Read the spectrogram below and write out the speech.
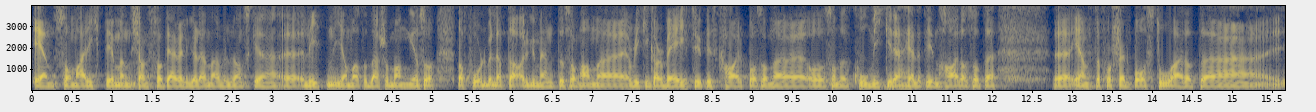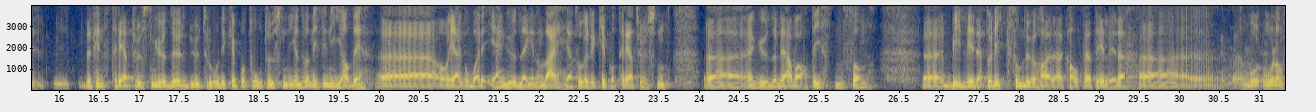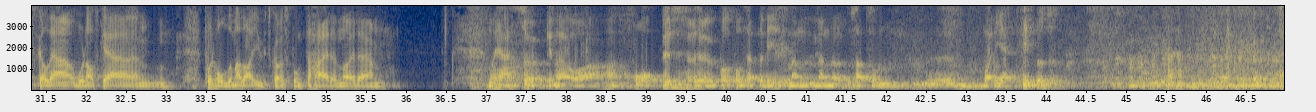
én som er riktig, men sjansen for at jeg velger den er vel ganske eh, liten, i og med at det er så mange. Så da får du vel dette argumentet som han eh, Ricky Garvey typisk har på sånne, og sånne komikere hele tiden har. altså at det, eh, Eneste forskjellen på oss to er at det finnes 3000 guder. Du tror ikke på 2999 av de, og jeg går bare én gud lenger enn deg. Jeg tror ikke på 3000 uh, guder. Det var ateistens sånn billig retorikk, som du har kalt det tidligere. Eh, hvordan skal jeg, hvordan skal jeg mm, forholde meg da i utgangspunktet her når, eh, Når jeg er søkende og håper på, på sett og vis, men, men møtes av et sånn variert tilbud.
